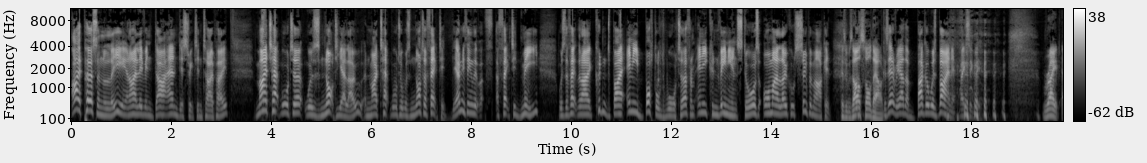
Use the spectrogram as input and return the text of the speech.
I personally, and I live in Da'an district in Taipei, my tap water was not yellow, and my tap water was not affected. The only thing that f- affected me was the fact that I couldn't buy any bottled water from any convenience stores or my local supermarket Because it was all sold out. because every other bugger was buying it, basically. Right, uh,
